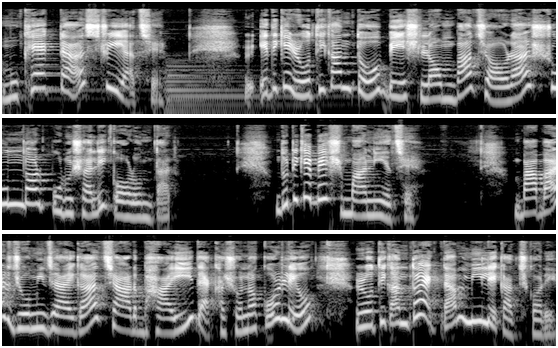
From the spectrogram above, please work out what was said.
মুখে একটা স্ত্রী আছে। এদিকে রথিকান্ত বেশ লম্বা, চওড়া, সুন্দর, পুরুষালী গরম তার। দুটিকে বেশ মানিয়েছে। বাবার জমি জায়গা, চার ভাই দেখাশোনা করলেও রথিকান্ত একটা মিলে কাজ করে।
